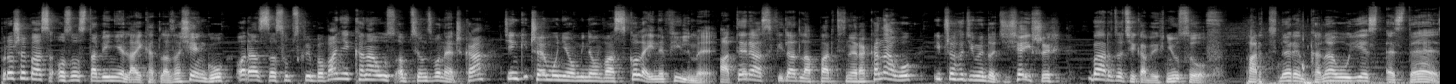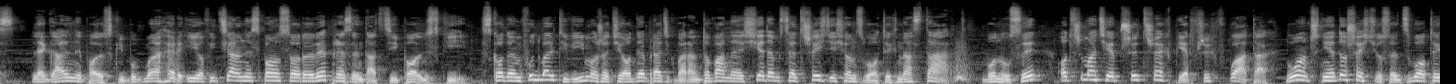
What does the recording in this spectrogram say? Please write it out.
proszę Was o zostawienie lajka dla zasięgu oraz zasubskrybowanie kanału z opcją dzwoneczka, dzięki czemu nie ominą Was kolejne filmy. A teraz chwila dla partnera kanału i przechodzimy do dzisiejszych, bardzo ciekawych newsów. Partnerem kanału jest STS, legalny polski bookmacher i oficjalny sponsor reprezentacji Polski. Z kodem FootballTV możecie odebrać gwarantowane 760 zł na start. Bonusy otrzymacie przy trzech pierwszych wpłatach, łącznie do 600 zł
